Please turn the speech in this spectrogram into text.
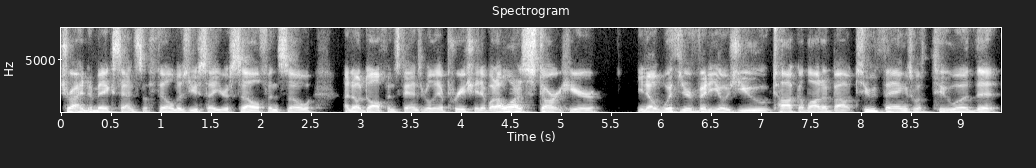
trying to make sense of film, as you say yourself. And so I know Dolphins fans really appreciate it. But I want to start here. You know, with your videos, you talk a lot about two things with Tua that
